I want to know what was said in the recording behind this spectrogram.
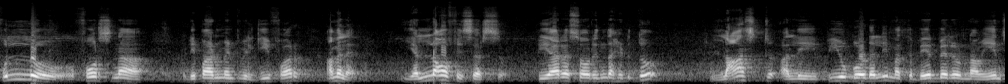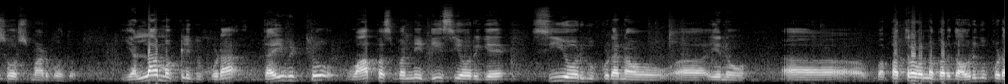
ಫುಲ್ಲು ಫೋರ್ಸ್ನ ಡಿಪಾರ್ಟ್ಮೆಂಟ್ ವಿಲ್ ಗಿವ್ ಫಾರ್ ಆಮೇಲೆ ಎಲ್ಲ ಆಫೀಸರ್ಸು ಪಿ ಆರ್ ಎಸ್ ಅವರಿಂದ ಹಿಡಿದು ಲಾಸ್ಟ್ ಅಲ್ಲಿ ಪಿ ಯು ಬೋರ್ಡಲ್ಲಿ ಮತ್ತು ಬೇರೆ ಬೇರೆಯವ್ರು ನಾವು ಏನು ಸೋರ್ಸ್ ಮಾಡ್ಬೋದು. ಎಲ್ಲ ಮಕ್ಕಳಿಗೂ ಕೂಡ ದಯವಿಟ್ಟು ವಾಪಸ್ ಬನ್ನಿ ಡಿ ಸಿ ಅವರಿಗೆ ಸಿ ಅವ್ರಿಗೂ ಕೂಡ ನಾವು ಏನು ಪತ್ರವನ್ನು ಬರೆದು ಅವರಿಗೂ ಕೂಡ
